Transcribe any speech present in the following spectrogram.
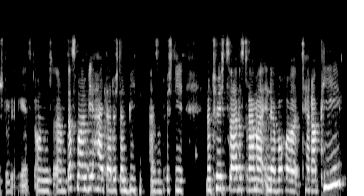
Studio gehst. Und ähm, das wollen wir halt dadurch dann bieten. Also durch die natürlich zwei bis dreimal in der Woche Therapie,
